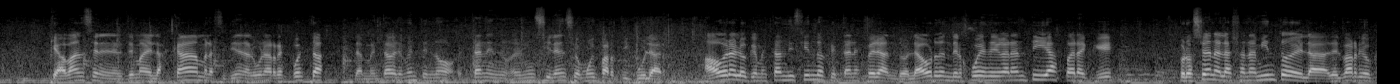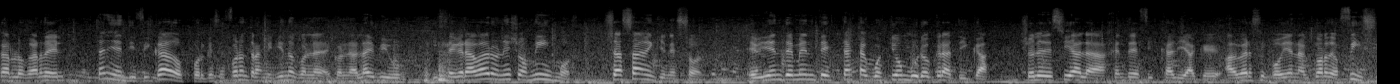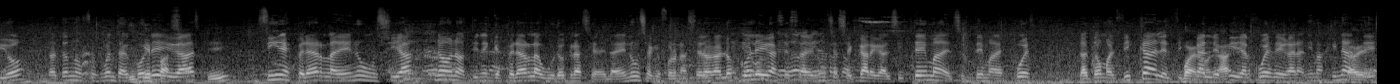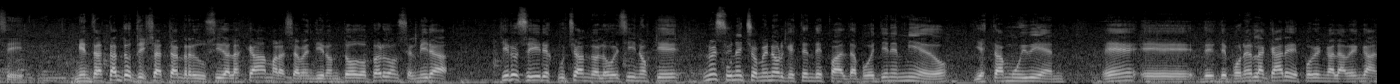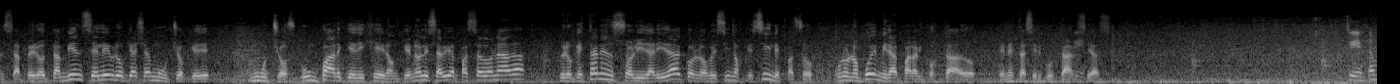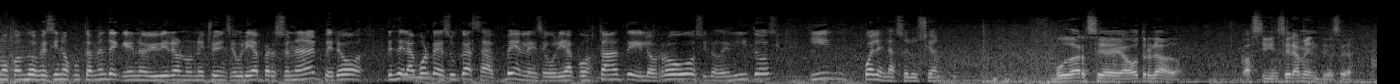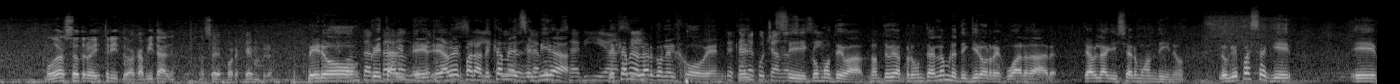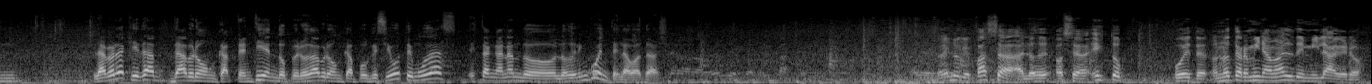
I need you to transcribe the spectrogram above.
que avancen en el tema de las cámaras, si tienen alguna respuesta, lamentablemente no, están en un silencio muy particular. Ahora lo que me están diciendo es que están esperando la orden del juez de garantías para que procedan al allanamiento de la- del barrio Carlos Gardel. Están identificados porque se fueron transmitiendo con la, con la Live View y se grabaron ellos mismos. Ya saben quiénes son. Evidentemente está esta cuestión burocrática. Yo le decía a la gente de fiscalía que a ver si podían actuar de oficio, tratando en su cuenta de colegas, ¿Y? sin esperar la denuncia. No, no, tienen que esperar la burocracia de la denuncia que fueron a hacer ahora los quedo- colegas. Esa denuncia se carga al sistema, el sistema después la toma el fiscal, el fiscal Bueno, le ah, pide al juez de garantía. Está Imagínate. sí. Mientras tanto, te- ya están reducidas las cámaras, ya vendieron todo. Perdón, Selmira, quiero seguir escuchando a los vecinos que no es un hecho menor que estén de espalda, porque tienen miedo y están muy bien ¿eh? Eh, de, de poner la cara y después venga la venganza. Pero también celebro que haya muchos, que, muchos, un par que dijeron que no les había pasado nada pero que están en solidaridad con los vecinos que sí les pasó. Uno no puede mirar para el costado en estas circunstancias. Sí, estamos con dos vecinos justamente que no vivieron un hecho de inseguridad personal, pero desde la puerta de su casa ven la inseguridad constante y los robos y los delitos. ¿Y cuál es la solución? Mudarse a otro lado. Así, sinceramente, o sea. Mudarse a otro distrito, a capital, no sé, por ejemplo. Pero, Eh, a ver, pará, déjame desde la mira, comisaría, déjame sí. hablar con el joven. Te están escuchando, Sí, sí, sí. ¿cómo te va? No te voy a preguntar el nombre, te quiero resguardar. Te habla Guillermo Andino. Lo que pasa que, eh, la verdad que da, da bronca, te entiendo, pero da bronca, porque si vos te mudás, están ganando los delincuentes la batalla. ¿Sabés lo que pasa? A los de- o sea, esto puede ter- no termina mal de milagro.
